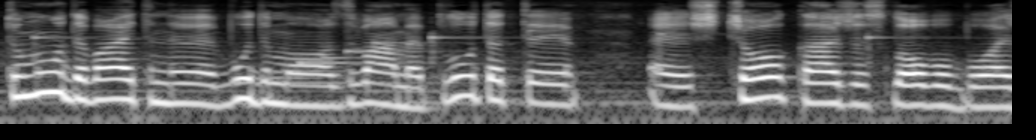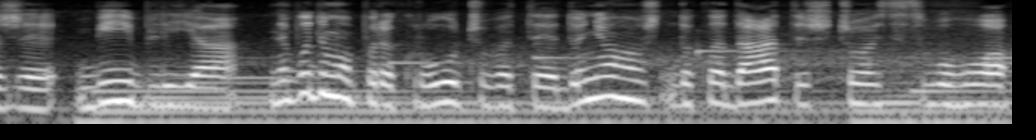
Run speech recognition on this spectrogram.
тому давайте не будемо з вами плутати. е, Що каже Слово Боже, Біблія, не будемо перекручувати, до нього докладати щось свого,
